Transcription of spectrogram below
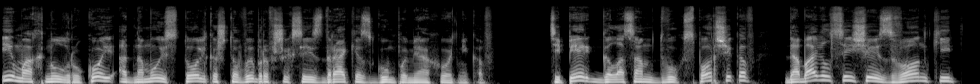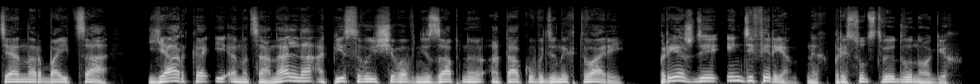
и махнул рукой одному из только что выбравшихся из драки с гумпами охотников. Теперь к голосам двух спорщиков добавился еще и звонкий тенор бойца, ярко и эмоционально описывающего внезапную атаку водяных тварей, прежде индифферентных присутствию двуногих.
